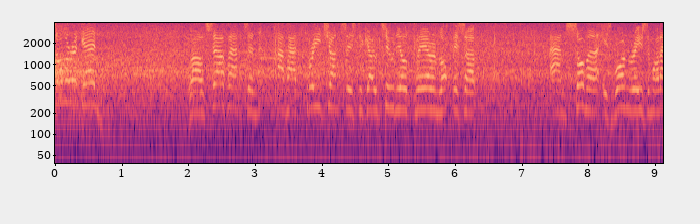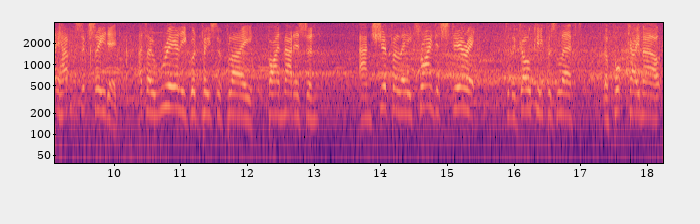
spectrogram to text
Sommer again. Well, Southampton have had three chances to go 2-0 clear and lock this up. And Sommer is one reason why they haven't succeeded. That's a really good piece of play by Maddison. And Shipperley trying to steer it to the goalkeeper's left. The foot came out.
